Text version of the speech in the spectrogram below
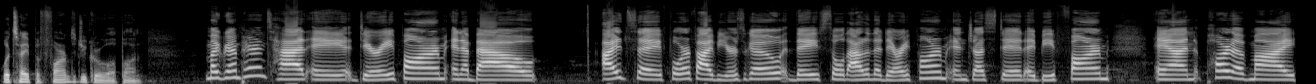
What type of farm did you grow up on? My grandparents had a dairy farm, and about I'd say four or five years ago, they sold out of the dairy farm and just did a beef farm. And part of my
